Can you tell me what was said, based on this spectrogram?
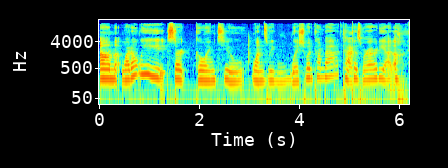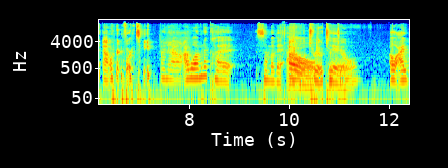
Um, why don't we start going to ones we wish would come back? Because we're already at an hour and 14. I know. I well I'm gonna cut some of it Oh, out. true, true, too. true. Oh, I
